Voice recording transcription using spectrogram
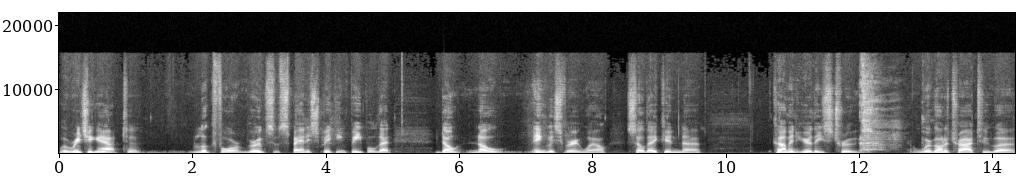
We're reaching out to look for groups of Spanish speaking people that don't know English very well so they can uh, come and hear these truths. We're going to try to uh,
